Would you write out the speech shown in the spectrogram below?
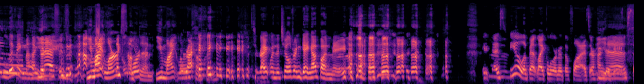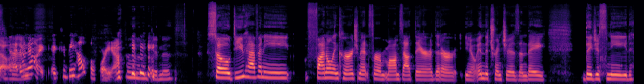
I'm living the Hunger yes, Games. You might learn like, something. Lord. You might learn right. something. it's right when the children gang up on me. it does feel a bit like Lord of the Flies or Hunger yes, Games. So yes. I don't know. It, it could be helpful for you. oh, goodness. So, do you have any final encouragement for moms out there that are, you know, in the trenches and they they just need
